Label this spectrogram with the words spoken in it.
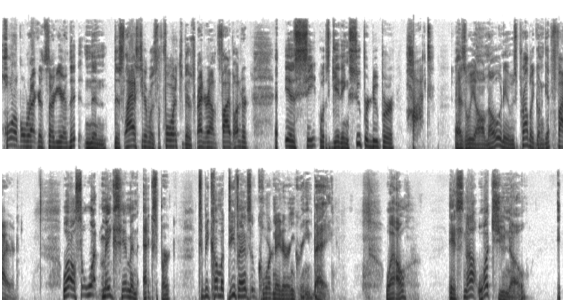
horrible record third year. And then this last year was the fourth, and it was right around 500. And his seat was getting super duper hot, as we all know, and he was probably going to get fired. Well, so what makes him an expert to become a defensive coordinator in Green Bay? Well, it's not what you know, it's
